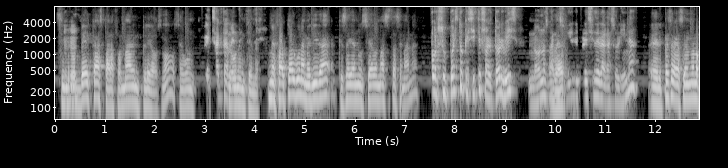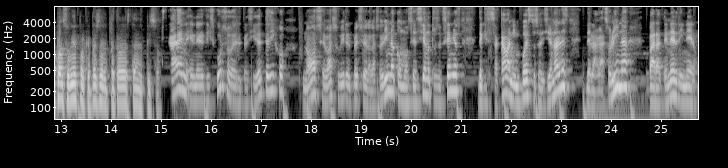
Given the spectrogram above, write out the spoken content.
sino becas para formar empleos, ¿no? Según, Exactamente. según entiendo. ¿Me faltó alguna medida que se haya anunciado más esta semana? Por supuesto que sí te faltó, Luis. ¿No nos van A subir el precio de la gasolina? El precio de la gasolina no lo pueden subir porque el precio del petróleo está en el piso. Está en, el discurso, el presidente dijo, no se va a subir el precio de la gasolina como se hacía otros sexenios, de que se sacaban impuestos adicionales de la gasolina para tener dinero.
